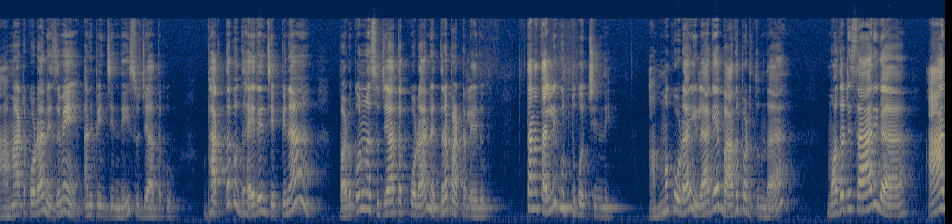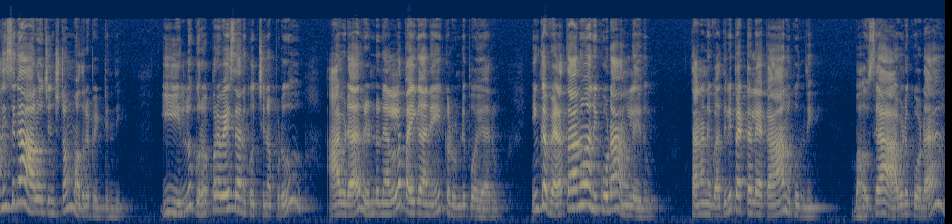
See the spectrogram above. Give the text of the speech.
ఆ మాట కూడా నిజమే అనిపించింది సుజాతకు. భర్తకు ధైర్యం చెప్పినా పడుకున్న సుజాతకు కూడా నిద్ర పట్టలేదు. తన తల్లి గుర్తుకొచ్చింది. అమ్మ కూడా ఇలాగే బాధపడుతుందా? మొదటిసారిగా ఆ దిశగా ఆలోచించటం మొదలుపెట్టింది. ఈ ఇల్లు గృహప్రవేశానికి వచ్చినప్పుడు ఆవిడ రెండు నెలల పైగానే ఇక్కడ ఉండిపోయారు. ఇంకా వెళతాను అని కూడా అనలేదు. తనని వదిలిపెట్టలేక అనుకుంది. బహుశా ఆవిడ కూడా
